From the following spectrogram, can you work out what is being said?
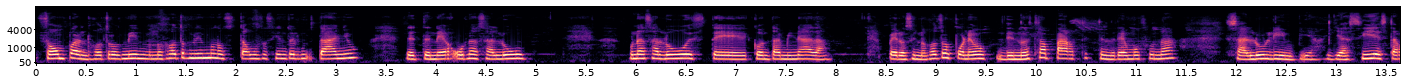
son para nosotros mismos. Nosotros mismos nos estamos haciendo el daño de tener una salud, una salud este, contaminada. Pero si nosotros ponemos de nuestra parte, tendremos una salud limpia y así estar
